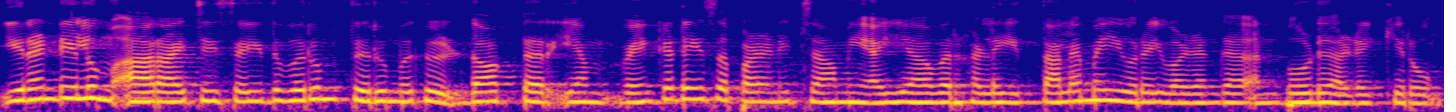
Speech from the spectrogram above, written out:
இரண்டிலும் ஆராய்ச்சி செய்து வரும் திருமிகு டாக்டர் எம். வெங்கடேச பழனிசாமி ஐயா அவர்களை தலைமையுரை வழங்க அன்போடு அழைக்கிறோம்.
